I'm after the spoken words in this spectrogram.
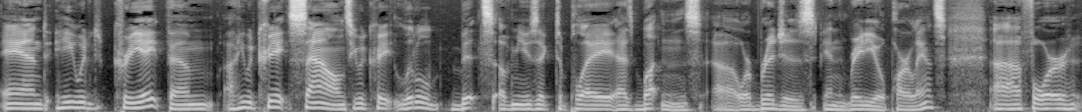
and he would create them. Uh, he would create sounds. He would create little bits of music to play as buttons uh, or bridges in radio parlance uh, for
